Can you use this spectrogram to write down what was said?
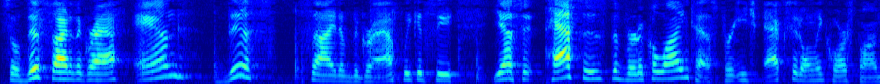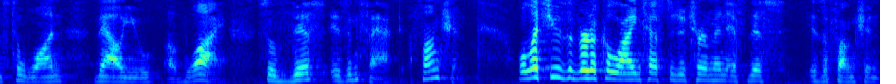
So this side of the graph and this side of the graph, we could see, yes, it passes the vertical line test. For each x, it only corresponds to one value of y. So this is, in fact, a function. Well, let's use the vertical line test to determine if this is a function.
